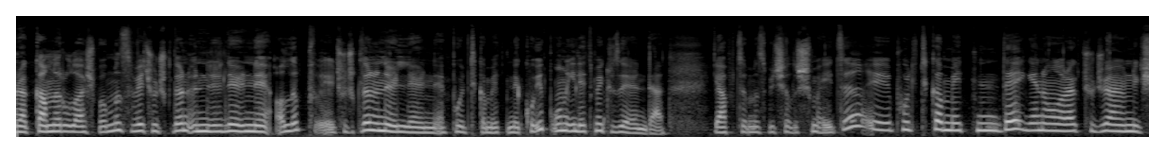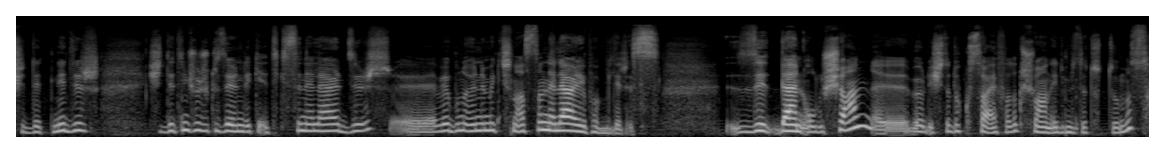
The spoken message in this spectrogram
rakamlara ulaşmamız ve çocukların önerilerini alıp e, çocukların önerilerini politika metnine koyup onu iletmek üzerinden yaptığımız bir çalışmaydı. E, politika metninde genel olarak çocuğa yönelik şiddet nedir? Şiddetin çocuk üzerindeki etkisi nelerdir? Ve bunu önlemek için aslında neler yapabiliriz? Den oluşan e, böyle işte 9 sayfalık şu an elimizde tuttuğumuz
